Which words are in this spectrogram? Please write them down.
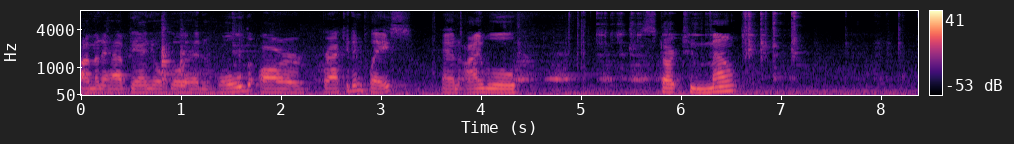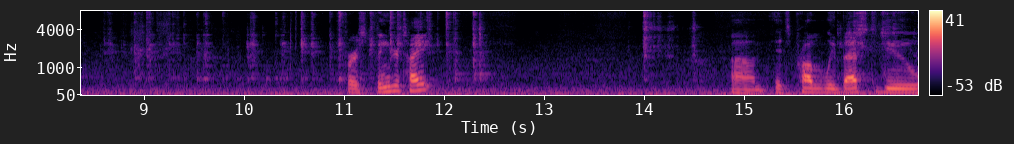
I'm gonna have Daniel go ahead and hold our bracket in place and I will start to mount first finger tight. Um, it's probably best to do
